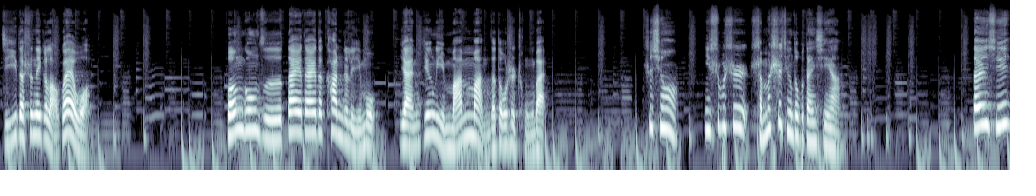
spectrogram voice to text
急的是那个老怪物。冯公子呆呆的看着李牧，眼睛里满满的都是崇拜。师兄，你是不是什么事情都不担心啊？担心？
